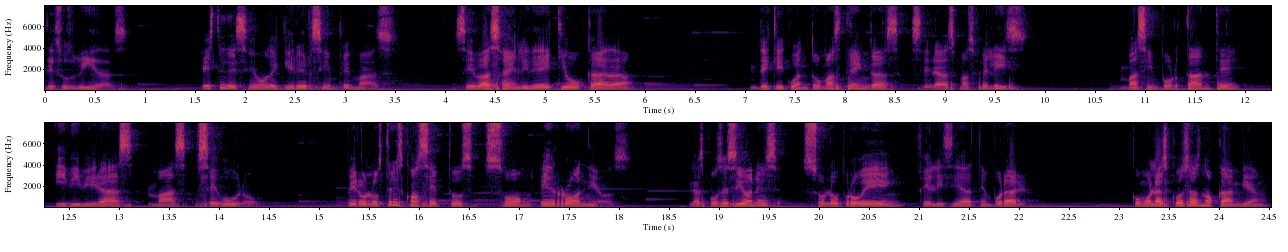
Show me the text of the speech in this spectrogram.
de sus vidas. Este deseo de querer siempre más se basa en la idea equivocada de que cuanto más tengas serás más feliz, más importante y vivirás más seguro. Pero los tres conceptos son erróneos. Las posesiones solo proveen felicidad temporal. Como las cosas no cambian,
